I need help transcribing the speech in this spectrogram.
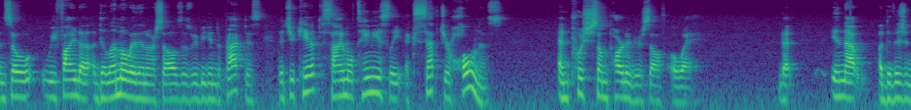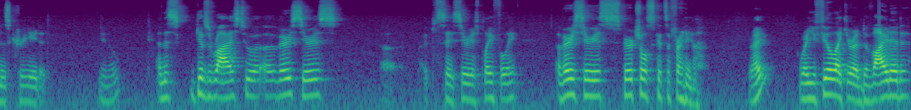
And so we find a, a, dilemma within ourselves as we begin to practice that you can't simultaneously accept your wholeness and push some part of yourself away. That in that a division is created, you know? And this gives rise to a, a very serious, uh, I say serious playfully, a very serious spiritual schizophrenia, right? Where you feel like you're a divided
